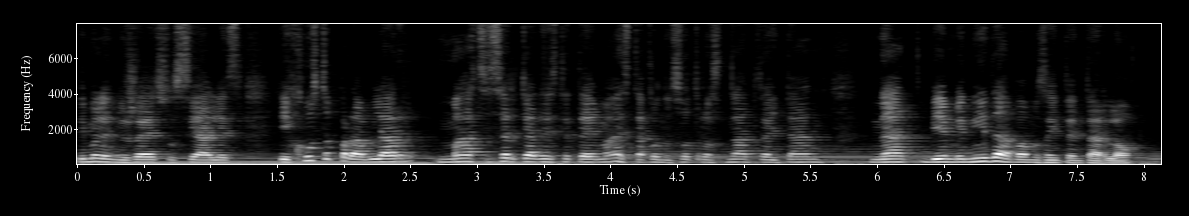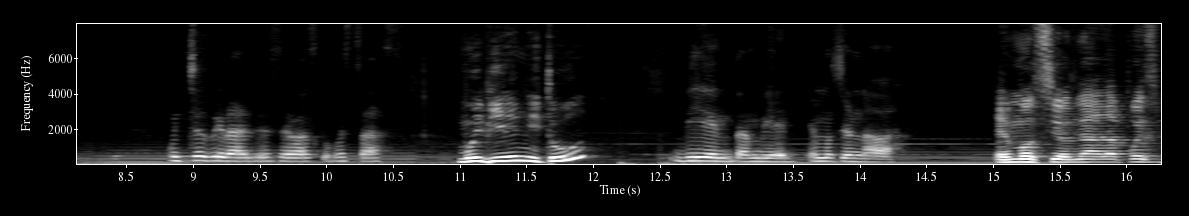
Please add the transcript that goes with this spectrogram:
dímelo en mis redes sociales. Y justo para hablar más acerca de este tema, está con nosotros Nat Gaitán. Nat, bienvenida, vamos a intentarlo. Muchas gracias, Sebas, ¿cómo estás? Muy bien, ¿y tú? Bien, también, emocionada. Emocionada, pues,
